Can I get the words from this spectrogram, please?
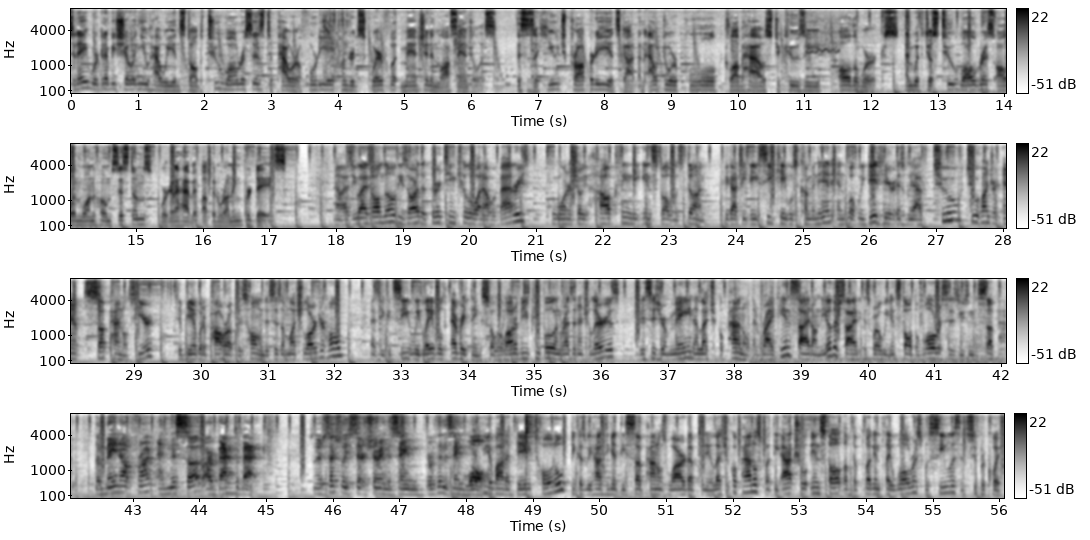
Today we're going to be showing you how we installed two walruses to power a 4,800 square foot mansion in Los Angeles. This is a huge property, it's got an outdoor pool, clubhouse, jacuzzi, all the works. And with just two walrus all-in-one home systems, we're going to have it up and running for days. Now, as you guys all know, these are the 13 kilowatt hour batteries. We want to show you how clean the install was done. We got the AC cables coming in, and what we did here is we have two 200 amp sub panels here to be able to power up this home. This is a much larger home. As you can see, we labeled everything. So a lot of you people in residential areas, this is your main electrical panel. And right inside on the other side is where we installed the walruses using the sub panel. The main out front and this sub are back to back. So they're essentially sharing the same, they're within the same wall. Be about a day total because we had to get these sub panels wired up to the electrical panels, but the actual install of the plug and play Walrus was seamless and super quick.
